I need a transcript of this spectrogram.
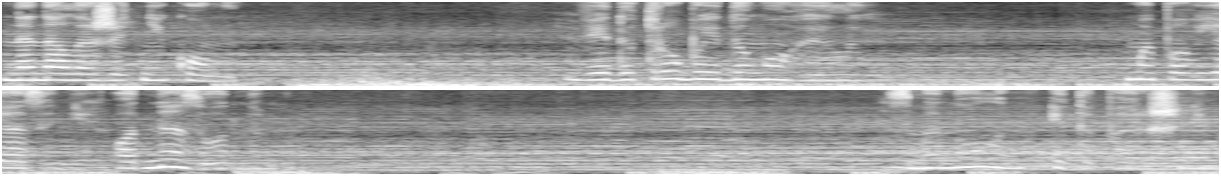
не належить нікому. Від утроби й до могили. Ми пов'язані одне з одним. З минулим і теперішнім.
